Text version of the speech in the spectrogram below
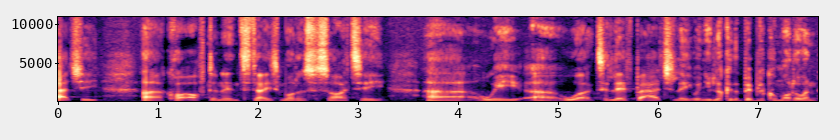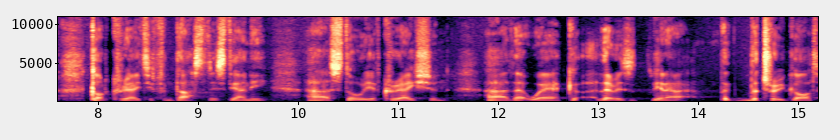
actually uh, quite often in today's modern society uh, we uh, work to live but actually when you look at the biblical model and god created from dust it's the only uh, story of creation uh, that where there is you know the, the true god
